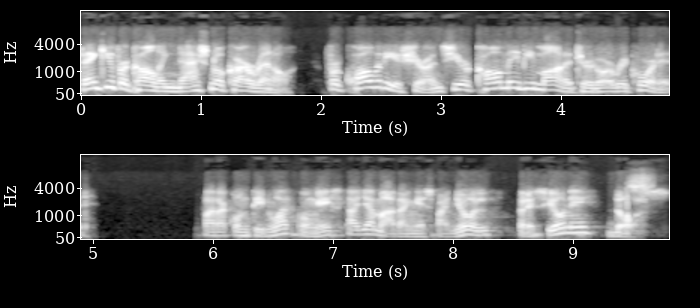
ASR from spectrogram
Thank you for calling National Car Rental. For quality assurance, your call may be monitored or recorded. Para continuar con esta llamada en español, presione 2.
